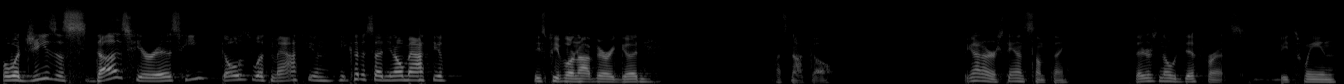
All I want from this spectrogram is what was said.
But what Jesus does here is he goes with Matthew, and he could have said, You know, Matthew, these people are not very good. Let's not go. We got to understand something. There's no difference between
